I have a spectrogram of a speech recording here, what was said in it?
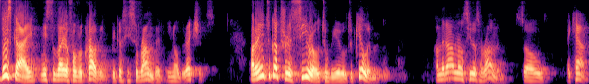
This guy needs to die of overcrowding because he's surrounded in all directions. But I need to capture a zero to be able to kill him, and there are no zeros around him. So I can't.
